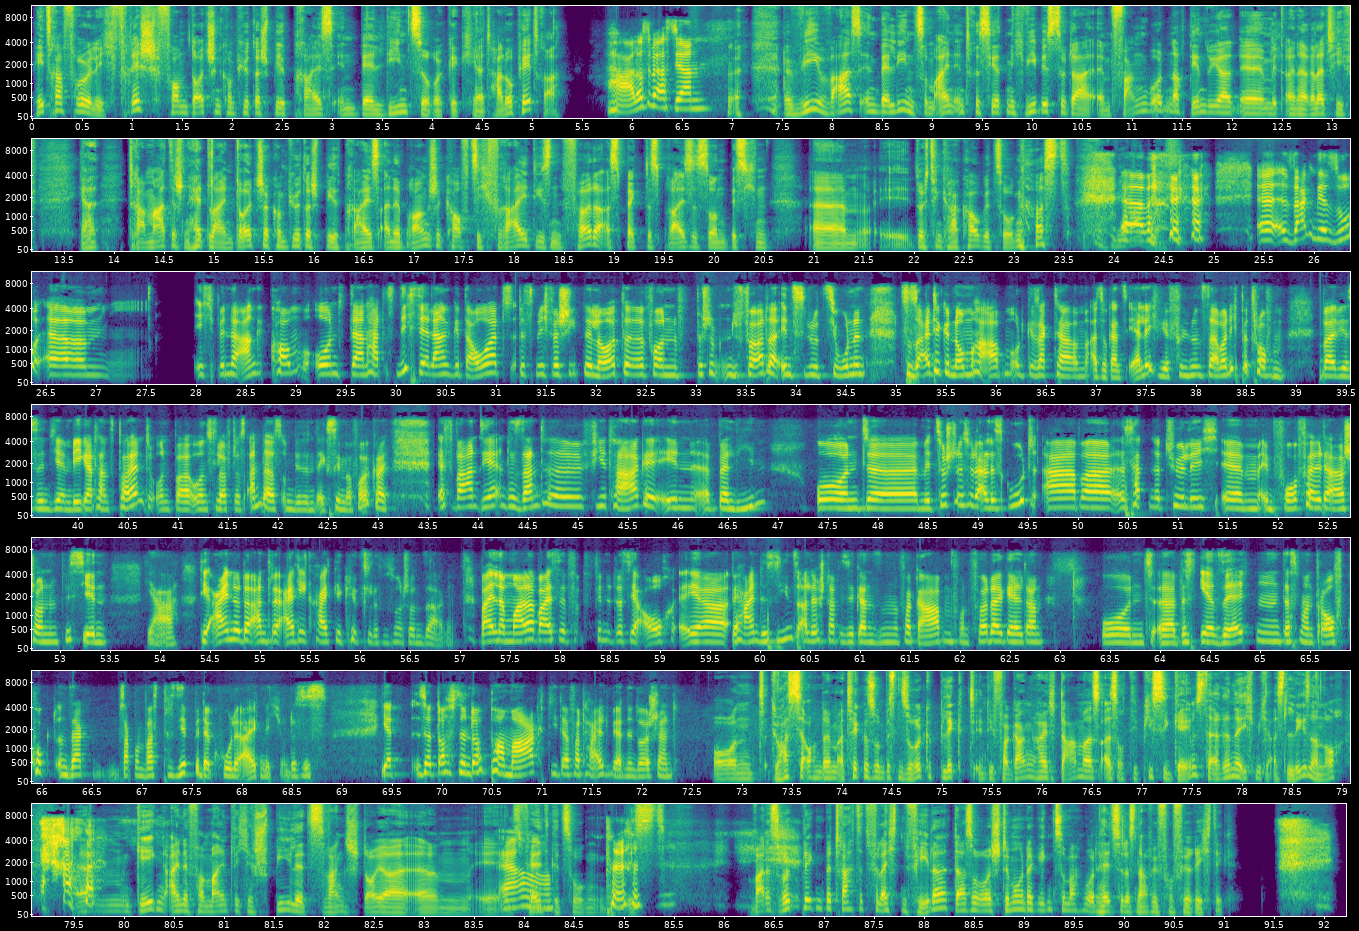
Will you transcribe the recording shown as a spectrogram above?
Petra Fröhlich, frisch vom Deutschen Computerspielpreis in Berlin zurückgekehrt. Hallo Petra. Hallo Sebastian. Wie war es in Berlin? Zum einen interessiert mich, wie bist du da empfangen worden, nachdem du ja äh, mit einer relativ ja, dramatischen Headline Deutscher Computerspielpreis, eine Branche kauft sich frei, diesen Förderaspekt des Preises so ein bisschen ähm, durch den Kakao gezogen hast? Ähm, äh, sagen wir so, ähm, ich bin da angekommen und dann hat es nicht sehr lange gedauert, bis mich verschiedene Leute von bestimmten Förderinstitutionen zur Seite genommen haben und gesagt haben, also ganz ehrlich, wir fühlen uns da aber nicht betroffen, weil wir sind hier mega transparent und bei uns läuft das anders und wir sind extrem erfolgreich. Es waren sehr interessante vier Tage in äh, Berlin. Und äh, mit Zwischen ist wieder alles gut, aber es hat natürlich ähm, im Vorfeld da schon ein bisschen ja, die eine oder andere Eitelkeit gekitzelt, das muss man schon sagen. Weil normalerweise findet das ja auch eher behind the scenes alles statt, diese ganzen Vergaben von Fördergeldern. Und äh, das ist eher selten, dass man drauf guckt und sagt, sagt man, was passiert mit der Kohle eigentlich? Und das ist, ja, ist sind doch ein paar Mark, die da verteilt werden in Deutschland. Und du hast ja auch in deinem Artikel so ein bisschen zurückgeblickt in die Vergangenheit, damals als auch die PC Games, da erinnere ich mich als Leser noch, ähm, gegen eine vermeintliche Spiele-Zwangssteuer ähm, ins ja. Feld gezogen ist. War das rückblickend betrachtet vielleicht ein Fehler, da so Stimmung dagegen zu machen oder hältst du das nach wie vor für richtig?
